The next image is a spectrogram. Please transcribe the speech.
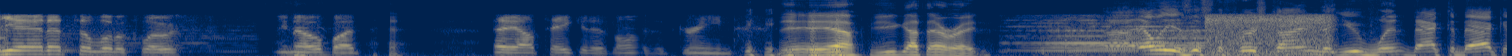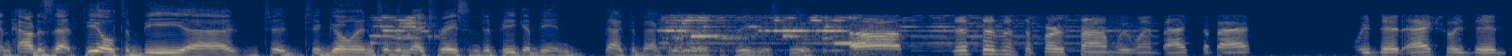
Yeah, that's a little close, you know, but hey, I'll take it as long as it's green. yeah, yeah, you got that right. Uh, LE, is this the first time that you've went back to back, and how does that feel to be uh, to to go into the next race in Topeka being back to back winner at the previous two? Uh, this isn't the first time we went back to back. We did actually did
